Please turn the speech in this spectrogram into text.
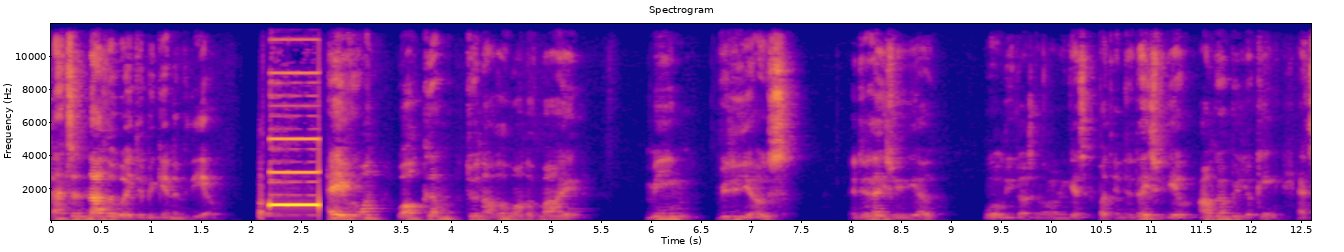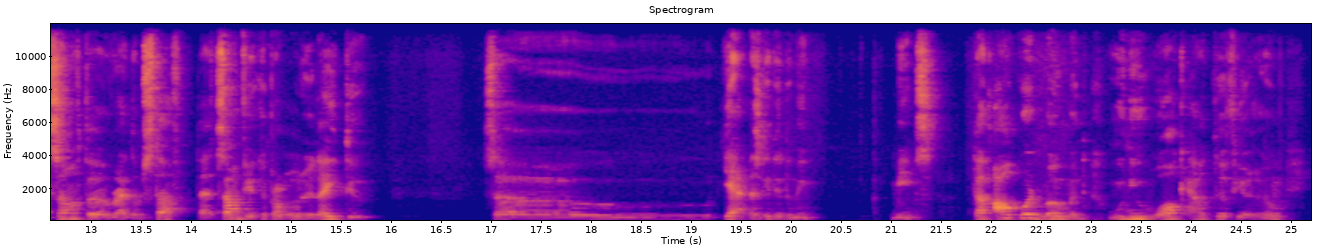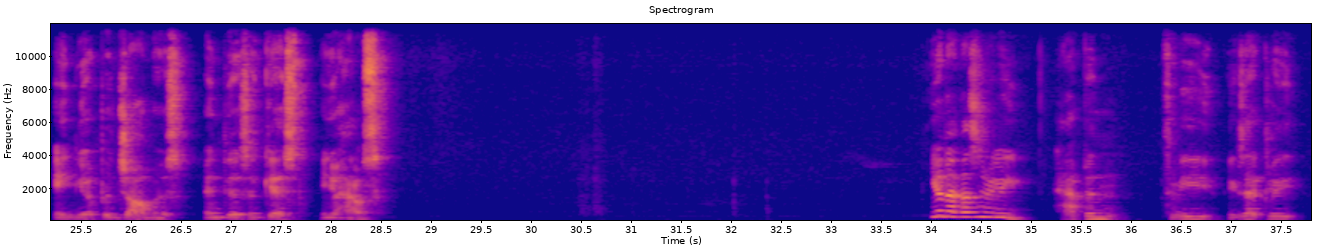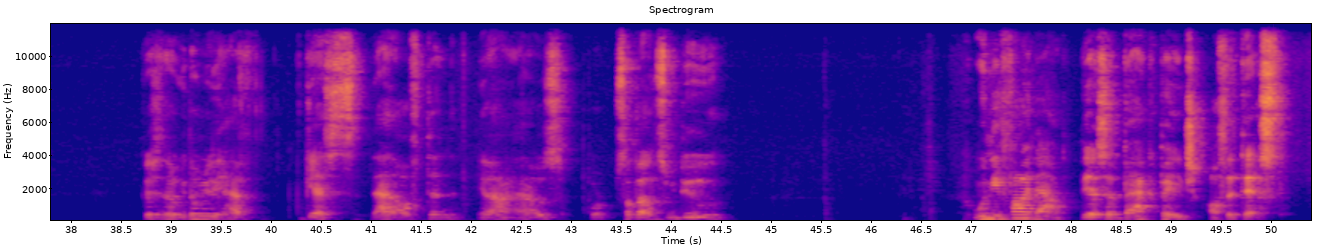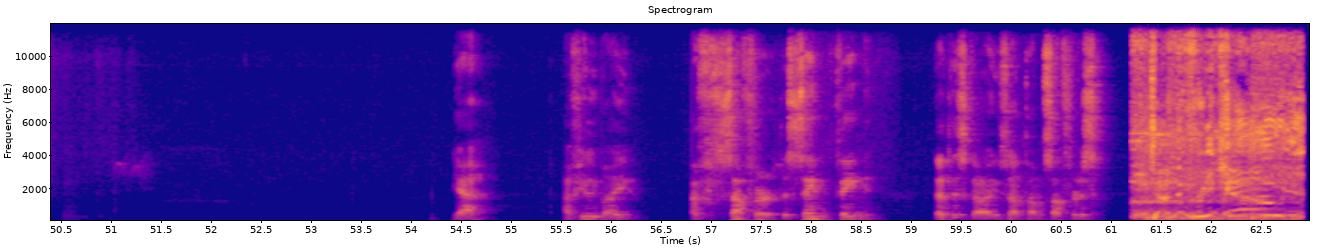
That's another way to begin a video. Hey everyone, welcome to another one of my meme videos. In today's video, well you guys can already guess, but in today's video I'm going to be looking at some of the random stuff that some of you can probably relate to. So yeah, let's get into the meme. Memes. That awkward moment when you walk out of your room in your pajamas and there's a guest in your house. You know, that doesn't really happen to me exactly. Because, you know, we don't really have guests that often in our house. Or sometimes we do. When you find out there's a back page of the test. Yeah, I feel it, buddy. I suffer the same thing that this guy sometimes suffers. Time to freak out!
